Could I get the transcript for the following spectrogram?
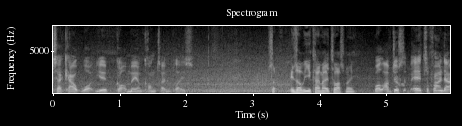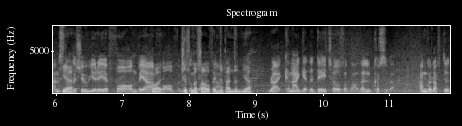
check out what you've got on me on content, please? So is that what you came out to ask me? Well, I'm just here to find out and Yeah. establish who you're here for on behalf Right. of. Just stuff like myself, independent. Yeah. Right, can I get the details of that then? Because I'm going to have to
